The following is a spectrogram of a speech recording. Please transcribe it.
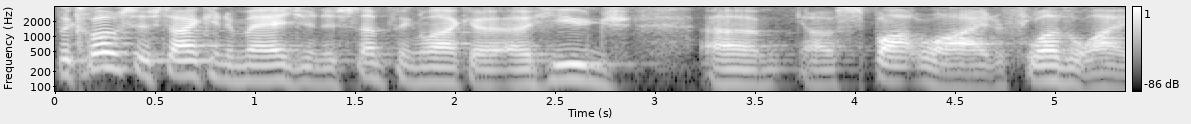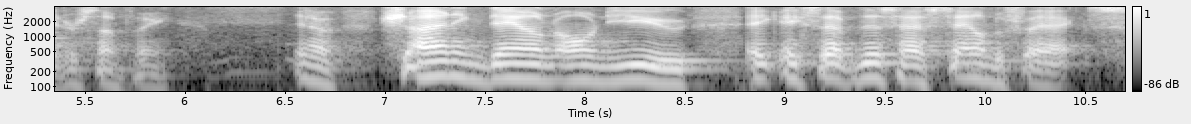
The closest I can imagine is something like a, a huge um, a spotlight or floodlight or something, you know, shining down on you, except this has sound effects.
